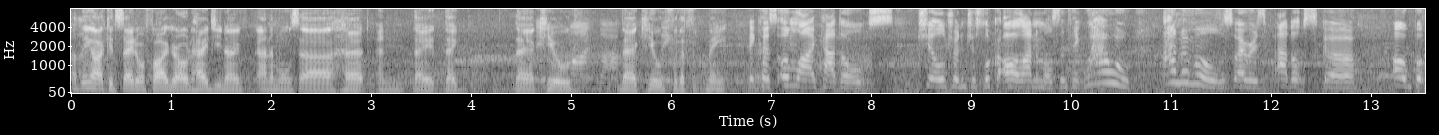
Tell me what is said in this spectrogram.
I think I could say to a five year old, "Hey, do you know animals are hurt and they they they are They killed. like They are killed for the f- meat." because unlike adults, children just look at all animals and think, "Wow, animals," whereas adults go, "Oh, but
